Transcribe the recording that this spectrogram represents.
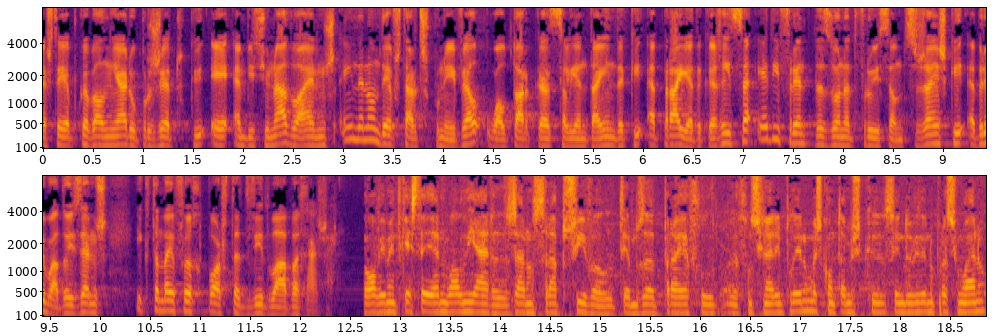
Esta época balnear, o projeto que é ambicionado há anos ainda não deve estar disponível. O autarca salienta ainda que a Praia de Carriça é diferente da zona de fruição de Sejães, que abriu há dois anos e que também foi reposta devido à barragem. Obviamente que este ano balnear já não será possível termos a praia a funcionar em pleno, mas contamos que, sem dúvida, no próximo ano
